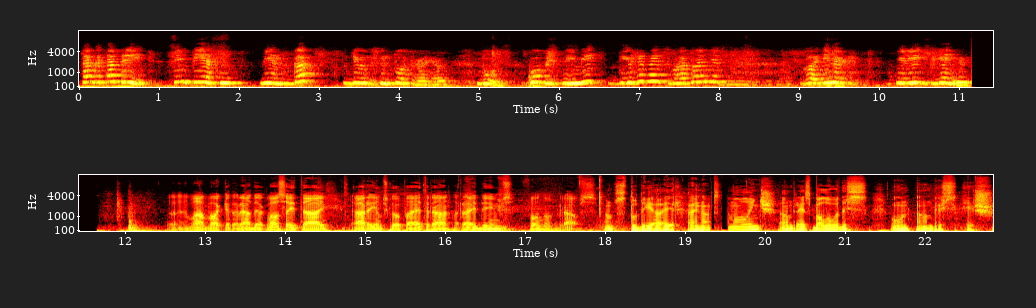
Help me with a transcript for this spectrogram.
Tagad aprīt 151 gads, 22. būs. Kopš dzīvības Dižanais vadoņas Vladimir Ilīčs Ļeņins. Labvakar, radio klausītāji! Ar jums kopā ēterā raidījums fonogrāfs. Un studijā ir Ainārs Moliņš, Andrēs Balodis un Andris Hiršs.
